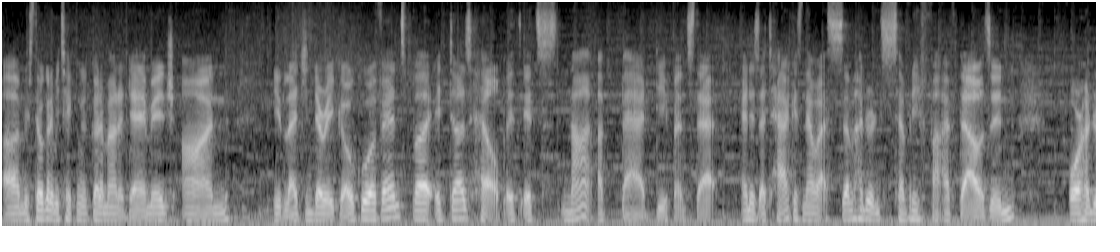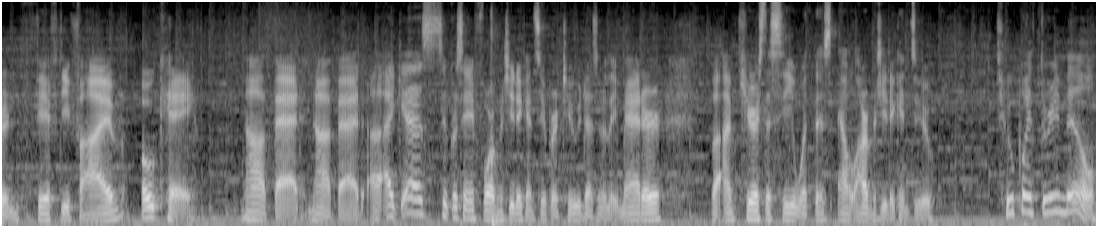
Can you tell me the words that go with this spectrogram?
Um, you're still going to be taking a good amount of damage on the legendary Goku event, but it does help. It, it's not a bad defense stat. And his attack is now at 775,455. Okay, not bad, not bad. Uh, I guess Super Saiyan 4 Vegeta can Super 2, doesn't really matter. But I'm curious to see what this LR Vegeta can do. 2.3 mil.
